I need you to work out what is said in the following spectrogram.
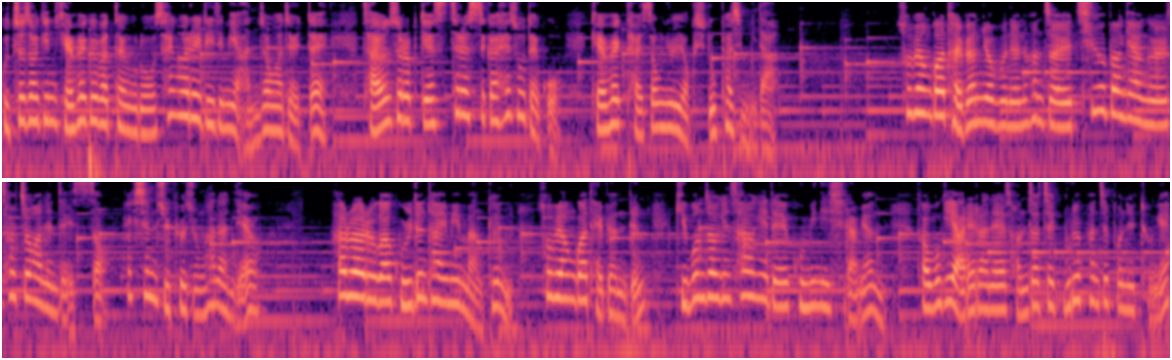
구체적인 계획을 바탕으로 생활의 리듬이 안정화될 때 자연스럽게 스트레스가 해소되고 계획 달성률 역시 높아집니다. 소변과 대변 여부는 환자의 치유 방향을 설정하는 데 있어 핵심 지표 중 하나인데요. 하루하루가 골든타임인 만큼 소변과 대변 등 기본적인 사항에 대해 고민이시라면 더보기 아래란의 전자책 무료 편집본을 통해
